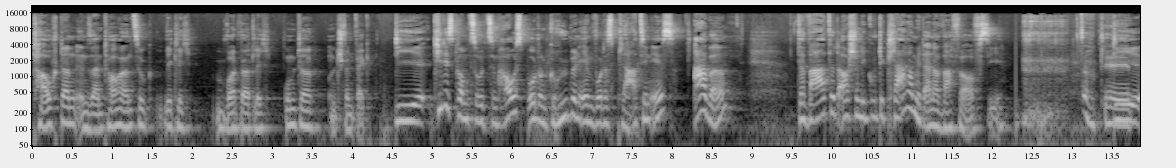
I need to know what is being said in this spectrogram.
taucht dann in seinen Taucheranzug wirklich wortwörtlich unter und schwimmt weg. Die Kiddies kommen zurück zum Hausboot und grübeln eben, wo das Platin ist. Aber da wartet auch schon die gute Clara mit einer Waffe auf sie. Okay. Die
